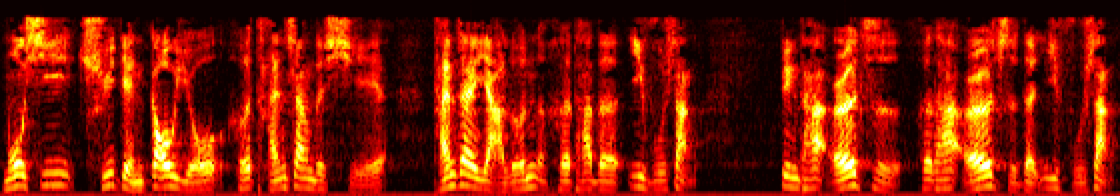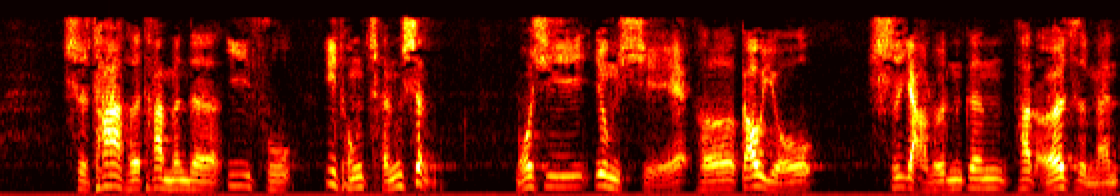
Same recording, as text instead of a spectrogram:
摩西取点膏油和坛上的血，弹在亚伦和他的衣服上，并他儿子和他儿子的衣服上，使他和他们的衣服一同成圣。摩西用血和膏油使亚伦跟他的儿子们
